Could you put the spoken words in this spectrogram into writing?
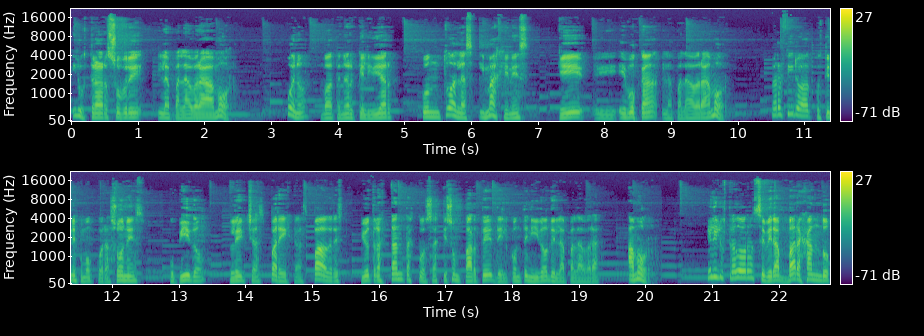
ilustrar sobre la palabra amor. Bueno, va a tener que lidiar con todas las imágenes que eh, evoca la palabra amor. Me refiero a cuestiones como corazones, Cupido, flechas, parejas, padres y otras tantas cosas que son parte del contenido de la palabra amor. El ilustrador se verá barajando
